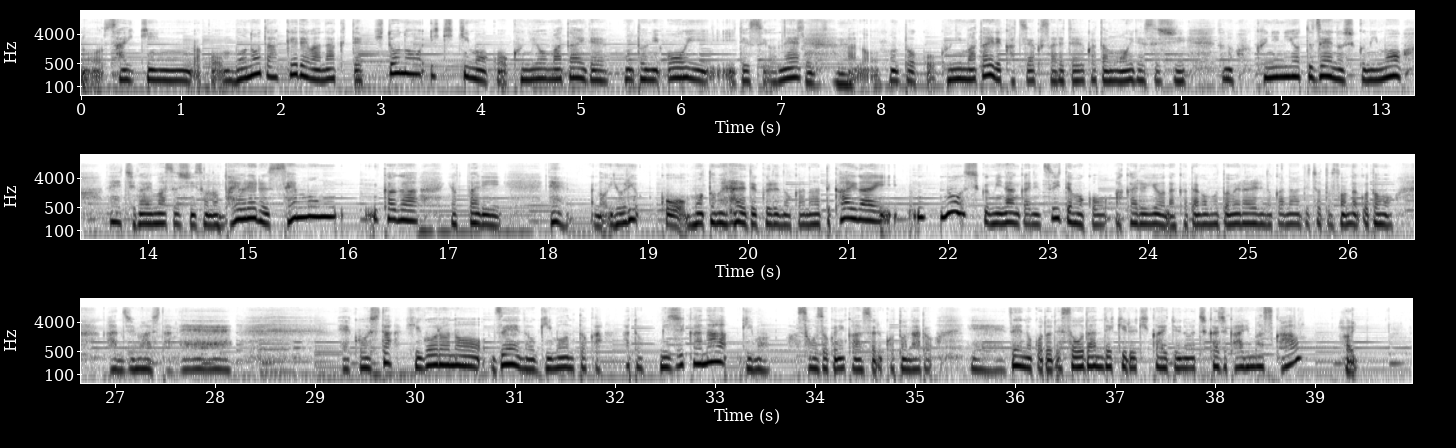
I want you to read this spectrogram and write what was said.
の最近はこう物だけではなくて人の行き来もこう国をまたいで本当に多いですよね。ねあの本当こう国またいで活躍されている方も多いですしその国によって税の仕組みも、ね、違いますしその頼れる専門家がやっぱり、ね、あのよりこう求められてくるのかなって海外の仕組みなんかについてもこう明るいような方が求められるのかなってちょっとそんなことも感じましたね。えこうした日頃の税の疑問とかあと身近な疑問相続に関することなど、えー、税のことで相談できる機会というのは近々ありますか？はい。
